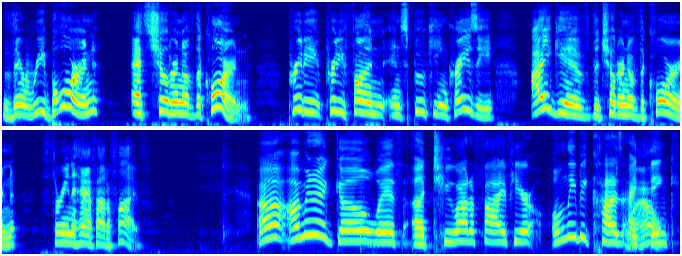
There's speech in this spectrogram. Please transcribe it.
they're reborn as Children of the Corn. Pretty pretty fun and spooky and crazy. I give the Children of the Corn three and a half out of five. Uh, I'm gonna go with a two out of five here, only because I think,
